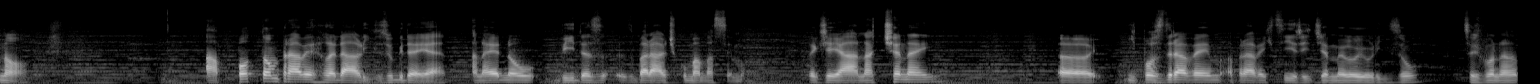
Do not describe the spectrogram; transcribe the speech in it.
No. A potom právě hledá Lízu, kde je a najednou vyjde z, z baráčku mama Simo. Takže já nadšenej uh, jí pozdravím a právě chci říct, že miluju Lízu, což ona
